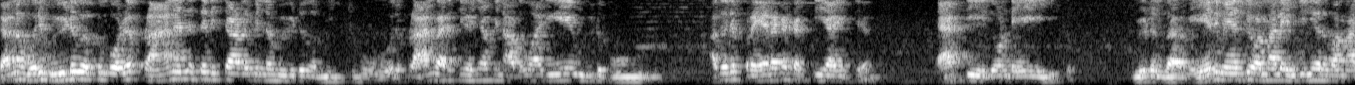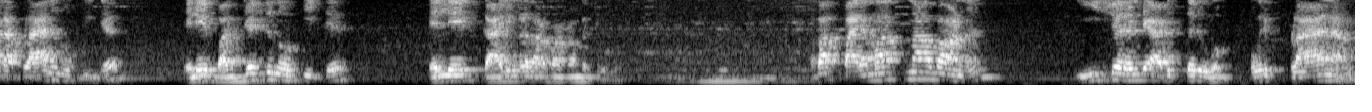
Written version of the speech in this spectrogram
കാരണം ഒരു വീട് വെക്കുമ്പോൾ പ്ലാൻ അനുസരിച്ചാണ് പിന്നെ വീട് നിർമ്മിച്ചു പോകുക ഒരു പ്ലാൻ വരച്ചു കഴിഞ്ഞാൽ പിന്നെ അതുമാതിരിയേ വീട് പോകുള്ളൂ. അതൊരു പ്രേരക ശക്തിയായിട്ട് ആക്ട് ചെയ്തുകൊണ്ടേയിരിക്കും. വീടുണ്ടാകും ഏത് മേശ വന്നാലും എഞ്ചിനീയർ വന്നാലും ആ പ്ലാന് നോക്കിയിട്ട് അല്ലെ ബഡ്ജറ്റ് നോക്കിയിട്ട് അല്ലേ കാര്യങ്ങൾ നടപ്പാക്കാൻ പറ്റുള്ളൂ. അപ്പം പരമാത്മാവാണ് ഈശ്വരന്റെ അടുത്ത രൂപം. ഒരു പ്ലാനാണ്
